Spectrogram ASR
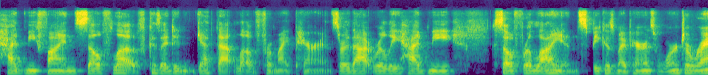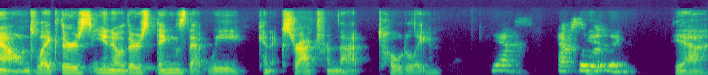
had me find self love because I didn't get that love from my parents, or that really had me self reliance because my parents weren't around. Like there's, you know, there's things that we can extract from that totally. Yes, absolutely. Yeah.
